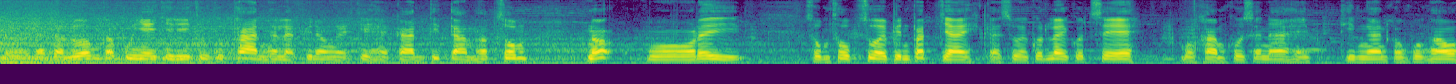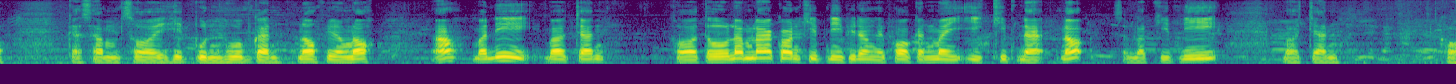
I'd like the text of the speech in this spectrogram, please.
เออแล้วก็รวมกับผู้ใหญ่ใจดีทุกๆท่านนั่นแหละพี่น้องเลยที่ให้การติดตามรับชมเนาะบ่ได้สมทบช่วยเป็นปัจจัยก็ช่วยกดไลค์กดแชร์บ่ขามโฆษณาให้ทีมงานของพวกเราก็ซ้ำซอยเฮ็ดบุญร่วมกันเนาะพี่น้องเนาะเอาบัดนี้บ่าวจันขอโตล่ำลาก่อนคลิปนี้พี่น้องให้พอกันใหม่อีกคลิปหน้าเนาะสำหรับคลิปนี้บ่าวจัน ขอ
